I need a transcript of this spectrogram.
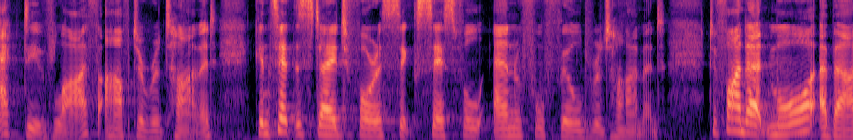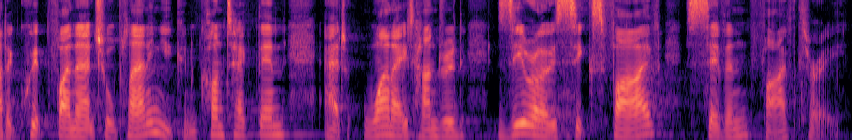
active life after retirement can set the stage for a successful and fulfilled retirement. To find out more about Equip Financial Planning, you can contact them at 1800 065 753.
